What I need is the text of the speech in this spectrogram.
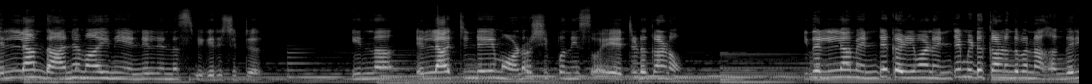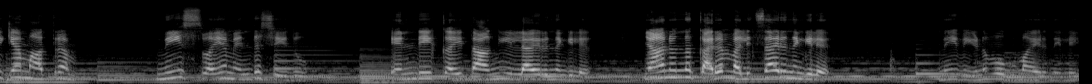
എല്ലാം ദാനമായി നീ എന്നിൽ നിന്ന് സ്വീകരിച്ചിട്ട് ഇന്ന് എല്ലാറ്റിന്റെയും ഓണർഷിപ്പ് നീ സ്വയം ഏറ്റെടുക്കാണോ? ഇതെല്ലാം എന്റെ കഴിവാണ് എന്റെ മിടുക്കാണെന്ന് പറഞ്ഞ് അഹങ്കരിക്കാൻ മാത്രം നീ സ്വയം എന്ത് ചെയ്തു? എന്റെ ഈ കൈ താങ്ങിയില്ലായിരുന്നെങ്കിൽ ഞാനൊന്ന് കരം വലിച്ചായിരുന്നെങ്കിൽ നീ വീണു പോകുമായിരുന്നില്ലേ?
